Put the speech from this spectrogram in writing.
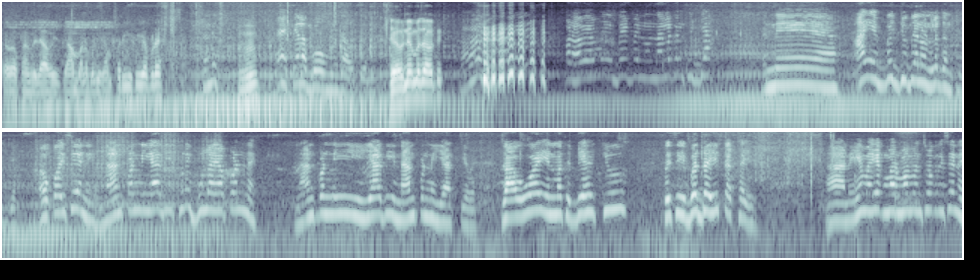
ચલો ફેમિલી આવી આંબાના બગીચામાં ફરીએ છીએ આપણે. હમ. એ પેલા બહુ મજા આવતી દેવને મજા આવતી? પણ હવે અમે બે બહેનોના લગ્ન થઈ ગયા. અને અહીંયા બધું બહેનોના લગ્ન થઈ ગયા. હવે કોઈ છે નહીં. નાનપણની યાદી થોડી ભૂલાય આપણને. નાનપણની યાદી નાનપણની યાદ કહેવાય. જાવ હોય બે ક્યુ પછી બધા હિસ્સા ખાઈએ હા ને એમાં એક મારા મામાની છોકરી છે ને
